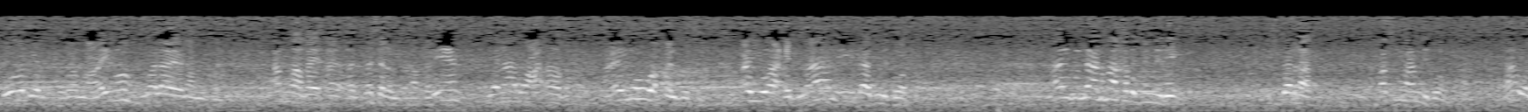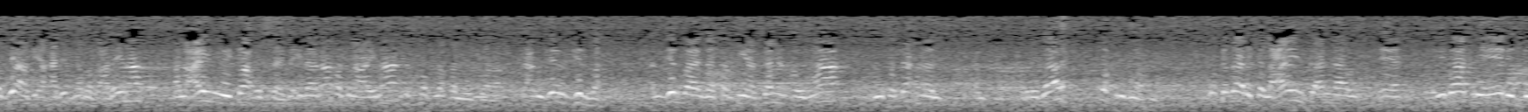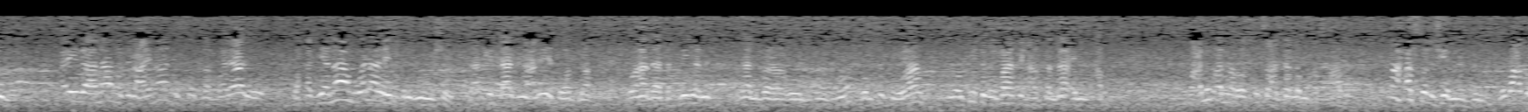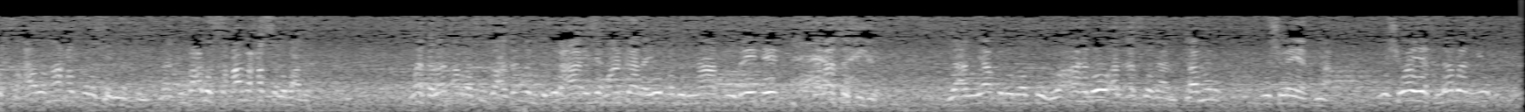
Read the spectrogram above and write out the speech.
الرسول تنام عينه ولا ينام قلبه. أما البشر الآخرين ينام عينه وقلبه. أي واحد نام لازم يتوضا ما يقول لا أنا ما اخذت مني ريح. إيش درى غصب عني يتوضا ها وجاء في أحاديث مرت علينا العين وكاء الشيء فاذا نامت العينان استطلق الوكاء يعني زي الجربة. الجربه إذا كان فيها سمن أو ماء وفتحنا الرباط يخرج ما فيه. وكذلك العين كانه رباط لايه للدبر فإذا نامت العينان تستطلق وقد ينام ولا يخرج منه شيء. لكن لازم عليه يتوضأ. وهذا تقريبا وامسك واوتيت مفاتح خزائن الأرض معلوم أن الرسول صلى الله عليه وسلم وأصحابه ما حصلوا شيء من الدنيا وبعض الصحابة ما حصلوا شيء من الدنيا لكن بعض الصحابة حصلوا بعض مثلا الرسول صلى الله عليه وسلم تقول عائشة ما كان يوقد النار في بيته ثلاثة شهور. يعني يأكل الرسول وأهله الأسودان تمر وشوية ماء وشوية لبن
